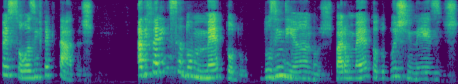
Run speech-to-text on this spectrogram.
pessoas infectadas. A diferença do método dos indianos para o método dos chineses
